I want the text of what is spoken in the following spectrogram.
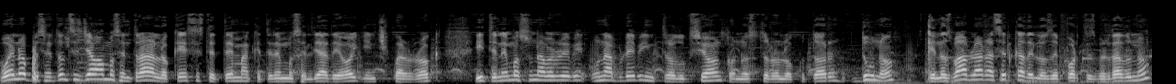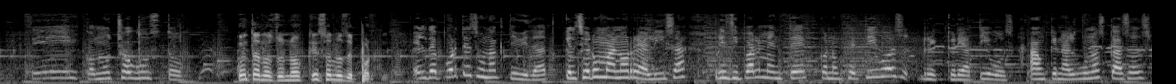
Bueno, pues entonces ya vamos a entrar a lo que es este tema que tenemos el día de hoy en Chicuaro Rock y tenemos una breve, una breve introducción con nuestro locutor Duno, que nos va a hablar acerca de los deportes, ¿verdad, Duno? Sí, con mucho gusto. Cuéntanos, Duno, ¿qué son los deportes? El deporte es una actividad que el ser humano realiza principalmente con objetivos recreativos, aunque en algunos casos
